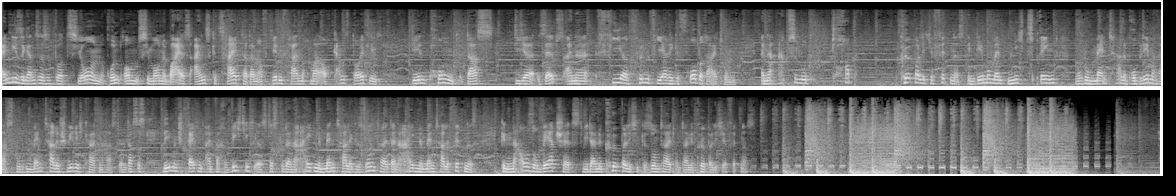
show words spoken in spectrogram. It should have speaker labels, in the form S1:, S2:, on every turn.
S1: wenn diese ganze Situation rund um Simone Biles eins gezeigt hat, dann auf jeden Fall nochmal auch ganz deutlich den Punkt, dass dir selbst eine vier-, fünfjährige Vorbereitung eine absolut top körperliche Fitness in dem Moment nichts bringt, wo du mentale Probleme hast, wo du mentale Schwierigkeiten hast und dass es dementsprechend einfach wichtig ist, dass du deine eigene mentale Gesundheit, deine eigene mentale Fitness genauso wertschätzt wie deine körperliche Gesundheit und deine körperliche Fitness.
